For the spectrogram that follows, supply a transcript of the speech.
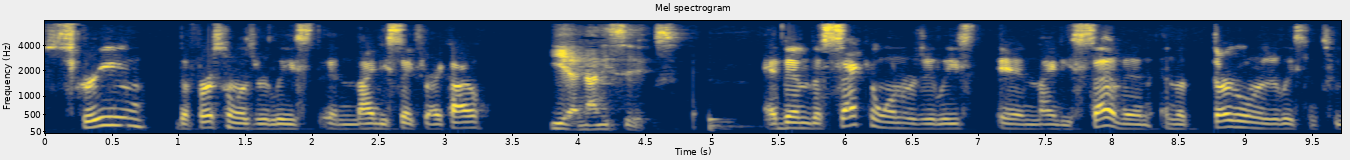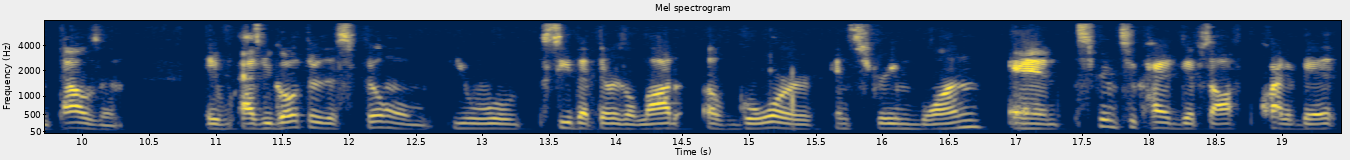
Scream the first one was released in '96, right, Kyle? Yeah, 96. And then the second one was released in 97, and the third one was released in 2000. If, as we go through this film, you will see that there is a lot of gore in Scream 1, and Scream 2 kind of dips off quite a bit.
